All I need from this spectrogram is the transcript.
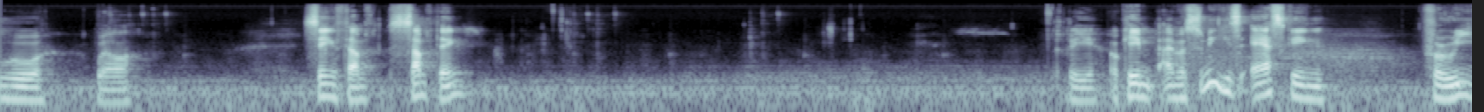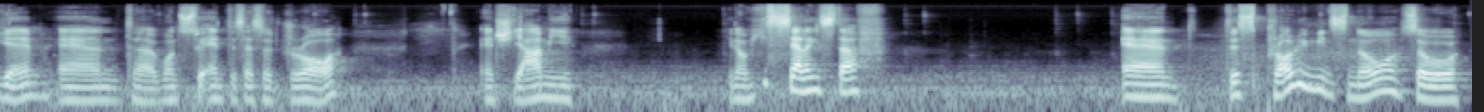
Suho, well, saying th something. Re. Okay, I'm assuming he's asking for regame and uh, wants to end this as a draw. And Xiami, you know, he's selling stuff. And this probably means no, so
